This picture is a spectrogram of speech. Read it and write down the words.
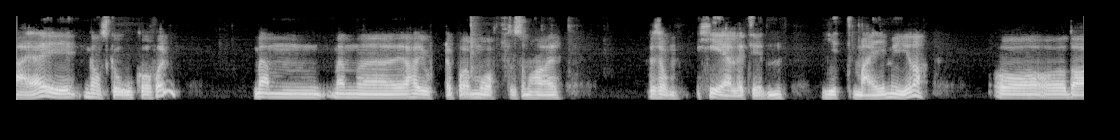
er jeg i ganske ok form, men, men uh, jeg har gjort det på en måte som har liksom hele tiden gitt meg mye, da. Og, og da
